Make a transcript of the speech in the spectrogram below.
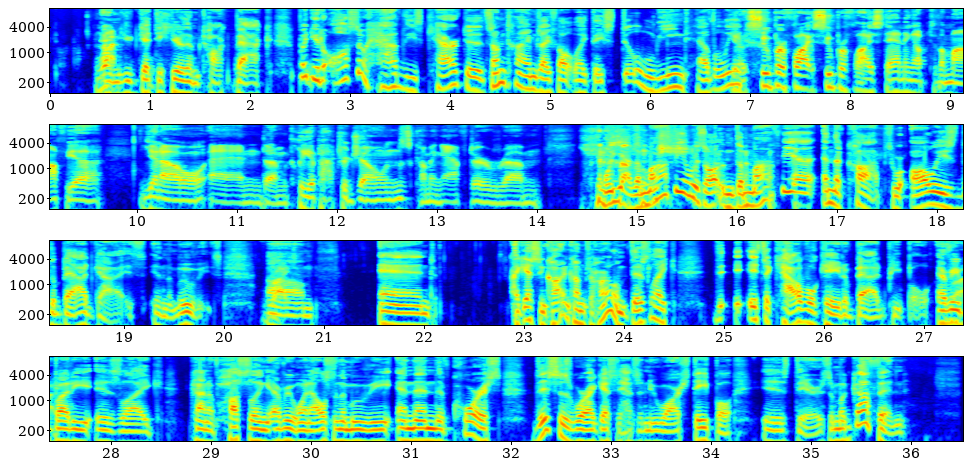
Right. And you'd get to hear them talk back. But you'd also have these characters that sometimes I felt like they still leaned heavily you know, Superfly, Superfly standing up to the mafia, you know, and um, Cleopatra Jones coming after. Um, Well, yeah, the mafia was all the mafia and the cops were always the bad guys in the movies. Right. Um, and I guess in Cotton Comes to Harlem, there's like it's a cavalcade of bad people. Everybody is like kind of hustling everyone else in the movie, and then of course this is where I guess it has a noir staple: is there's a MacGuffin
